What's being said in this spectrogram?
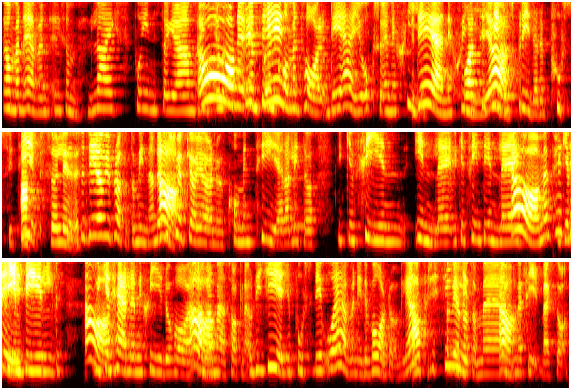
Ja men även liksom likes på Instagram, Ja, en, en, en, en kommentar, det är ju också energi. Det är energi, Och att se till ja. att sprida det positivt. Absolut. Så, så det har vi pratat om innan, det Ja. försöker jag göra nu, kommentera lite och vilken fin inlägg, vilket fint inlägg, Ja, men vilken precis. fin bild. Ja. Vilken härlig energi du har, Ja. alla de här sakerna. Och det ger ju positivt, och även i det vardagliga. Ja, precis. Som vi har pratat om med, Ja. med feedback då.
